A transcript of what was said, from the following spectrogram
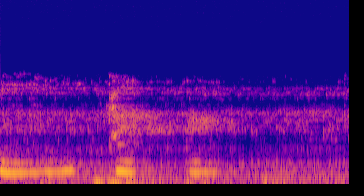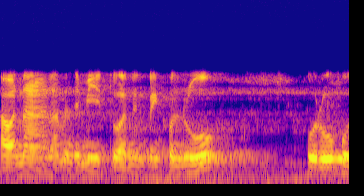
อืมค่ะอืมภาวนาแล้วมันจะมีตัวหนึ่งเป็นคนรู้ ผู้รู้ผู้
